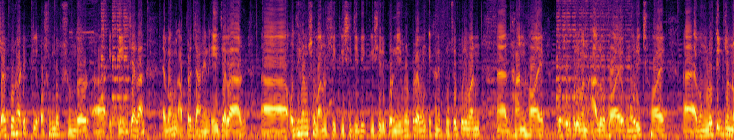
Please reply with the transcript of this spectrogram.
জয়পুরহাট একটি অসম্ভব সুন্দর একটি জেলা এবং আপনারা জানেন এই জেলার অধিকাংশ মানুষই কৃষিজীবী, কৃষির উপর নির্ভর করে এবং এখানে প্রচুর পরিমাণ ধান হয়, প্রচুর পরিমাণ আলু হয়, মরিচ হয় এবং লতির জন্য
